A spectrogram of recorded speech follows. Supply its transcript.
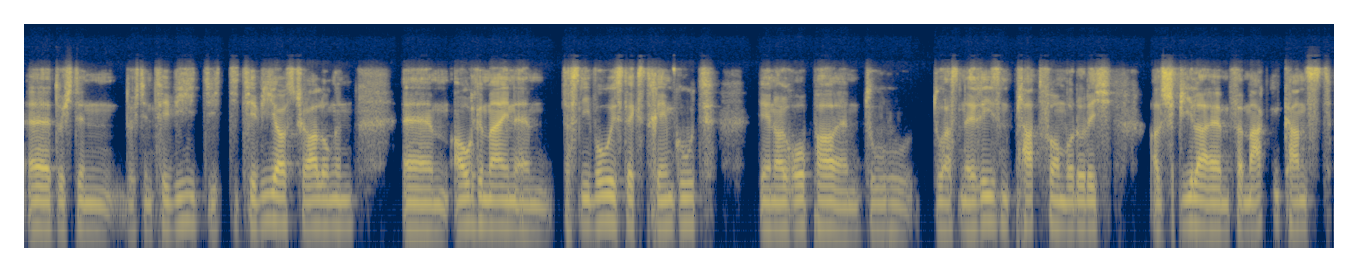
äh, durch den durch den TV, die, die TV-Ausstrahlungen. Ähm, allgemein, ähm, das Niveau ist extrem gut hier in Europa. Ähm, du du hast eine riesen Plattform, wo du dich als Spieler ähm, vermarkten kannst.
